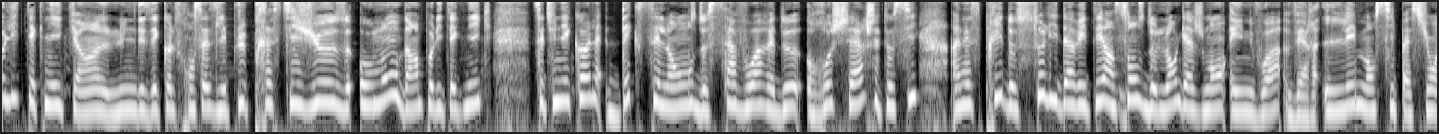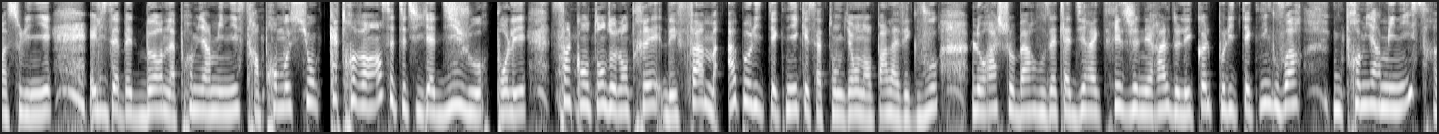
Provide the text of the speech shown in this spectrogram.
Polytechnique, hein, l'une des écoles françaises les plus prestigieuses au monde. Hein, Polytechnique, c'est une école d'excellence, de savoir et de recherche. C'est aussi un esprit de solidarité, un sens de l'engagement et une voie vers l'émancipation, a souligné Elisabeth Borne, la première ministre. En promotion 81, c'était il y a 10 jours pour les 50 ans de l'entrée des femmes à Polytechnique. Et ça tombe bien, on en parle avec vous. Laura Chobard, vous êtes la directrice générale de l'école Polytechnique, voire une première ministre.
